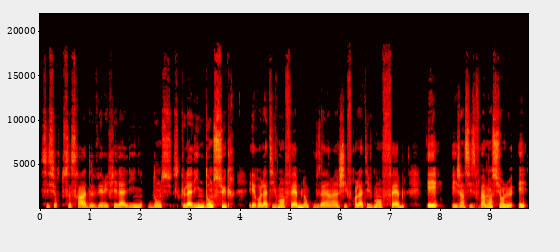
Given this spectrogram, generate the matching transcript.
C'est surtout, ce sera de vérifier la ligne dont, que la ligne dont sucre est relativement faible. Donc vous avez un chiffre relativement faible et, et j'insiste vraiment sur le et,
